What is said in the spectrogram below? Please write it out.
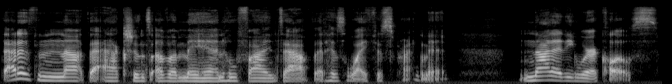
that is not the actions of a man who finds out that his wife is pregnant. Not anywhere close.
